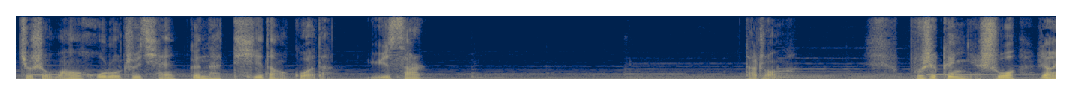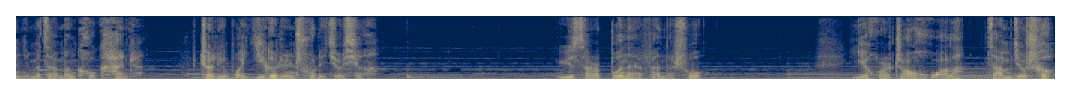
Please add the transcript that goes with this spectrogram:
就是王葫芦之前跟他提到过的于三儿。大壮啊，不是跟你说让你们在门口看着，这里我一个人处理就行啊。于三儿不耐烦地说：“一会儿着火了，咱们就撤。”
